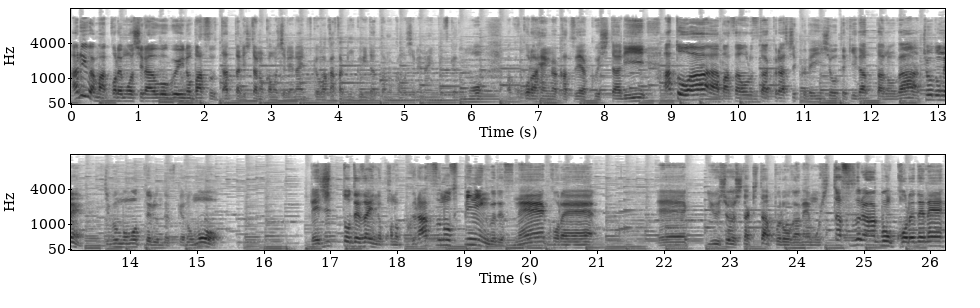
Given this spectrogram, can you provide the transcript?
あるいはまあこれも白魚食いのバスだったりしたのかもしれないんですけど若崎食いだったのかもしれないんですけども、まあ、ここら辺が活躍したりあとはバサオールスタークラシックで印象的だったのがちょうどね自分も持ってるんですけどもレジットデザインのこのグラスのスピニングですね。これ。えー、優勝した北プロがねもうひたすらもうこれでね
